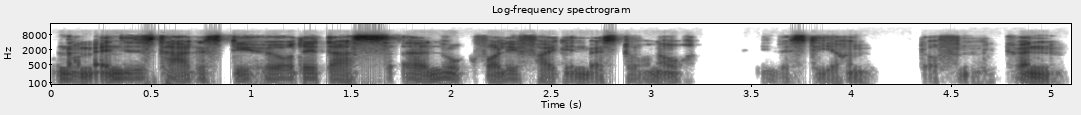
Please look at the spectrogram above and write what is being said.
und am Ende des Tages die Hürde, dass äh, nur Qualified Investoren auch investieren dürfen können.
